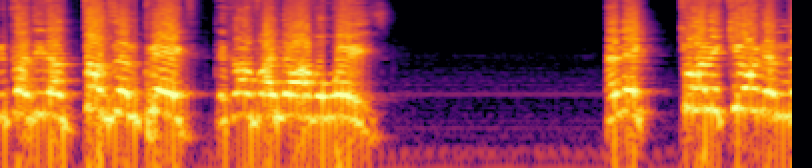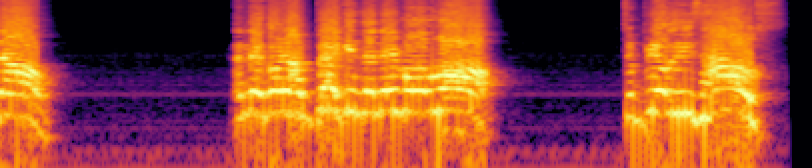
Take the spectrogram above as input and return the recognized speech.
Because these are dogs and pigs. They can't find no other ways. And they to kill them now. And they're going to beg in the name of Allah to build his house.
